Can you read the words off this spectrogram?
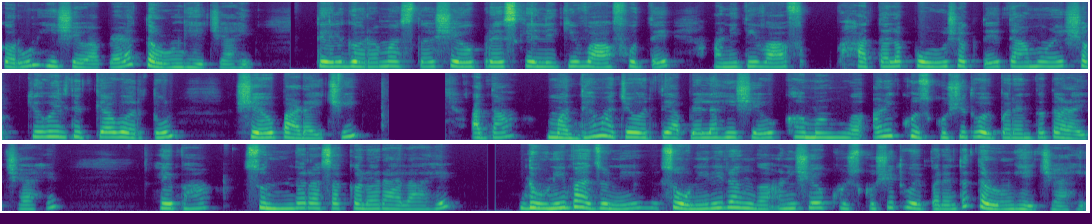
करून ही शेव आपल्याला तळून घ्यायची आहे. तेल गरम असतं शेव प्रेस केली की वाफ होते आणि ती वाफ हाताला पोळू शकते. त्यामुळे शक्य होईल तितक्या वरतून शेव पाडायची. आता मध्यम आचेवरती आपल्याला ही शेव खमंग आणि खुसखुशीत होईपर्यंत तळायची आहे. हे पहा सुंदर असा कलर आला आहे. दोन्ही बाजूनी सोनेरी रंग आणि शेव खुसखुशीत होईपर्यंत तळून घ्यायची आहे.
